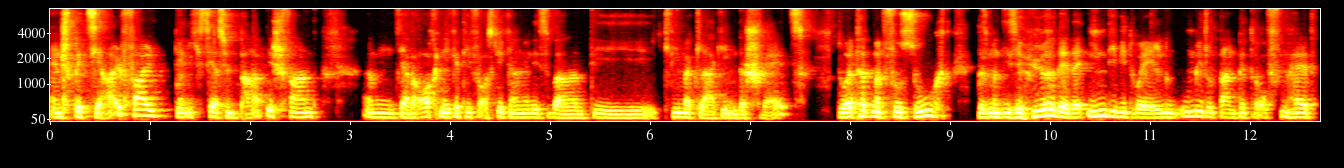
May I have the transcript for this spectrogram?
Ein Spezialfall, den ich sehr sympathisch fand, der aber auch negativ ausgegangen ist, war die Klimaklage in der Schweiz. Dort hat man versucht, dass man diese Hürde der individuellen und unmittelbaren Betroffenheit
